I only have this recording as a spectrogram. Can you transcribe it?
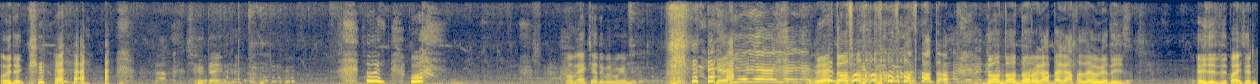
ওই দেখ ওই, ওই। হবে একসাথে করব দর দর গাতা গাতা যাবে দিস এই যে যে, পাইছে রে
